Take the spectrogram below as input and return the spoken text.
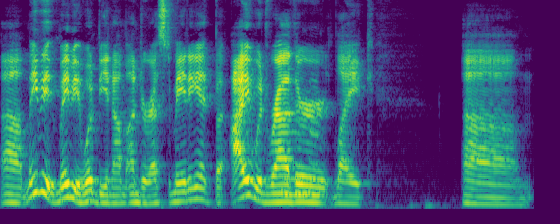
Uh, maybe maybe it would be, and I'm underestimating it. But I would rather like, um,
